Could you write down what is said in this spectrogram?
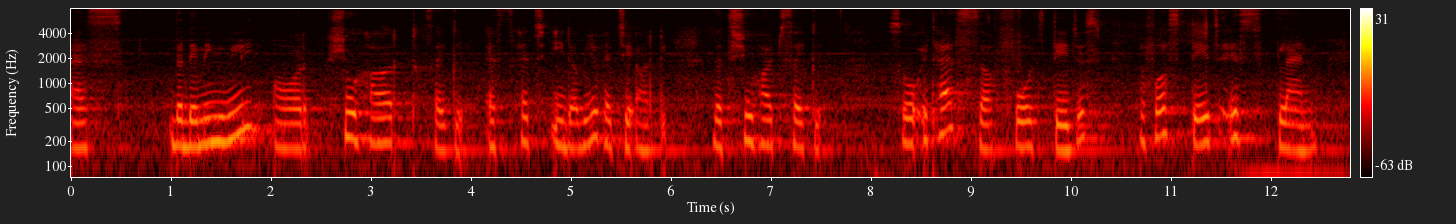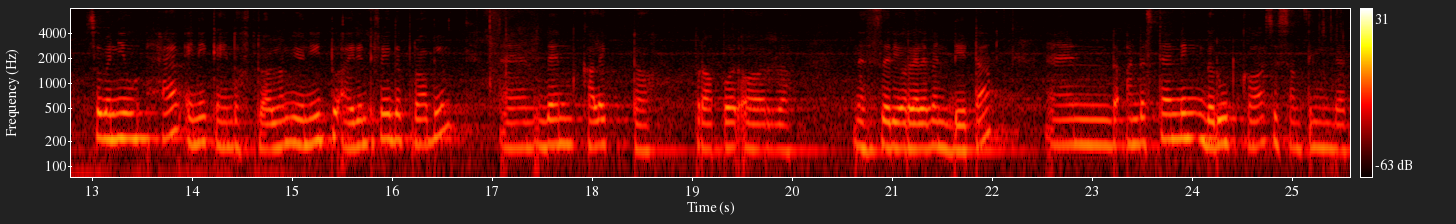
as the Deming wheel or Shewhart cycle. S H E W H A R T. That's Shewhart cycle. So it has uh, four stages. The first stage is plan. So when you have any kind of problem, you need to identify the problem and then collect uh, proper or uh, necessary or relevant data and understanding the root cause is something that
